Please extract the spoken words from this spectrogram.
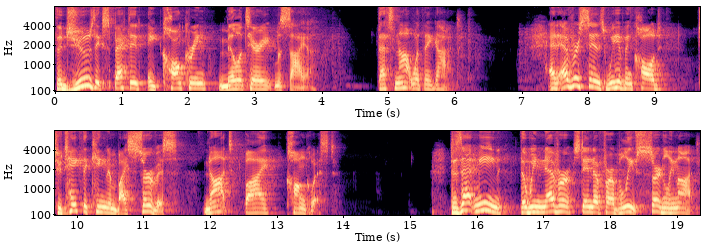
the Jews expected a conquering military Messiah. That's not what they got. And ever since we have been called to take the kingdom by service not by conquest. Does that mean that we never stand up for our beliefs? Certainly not.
